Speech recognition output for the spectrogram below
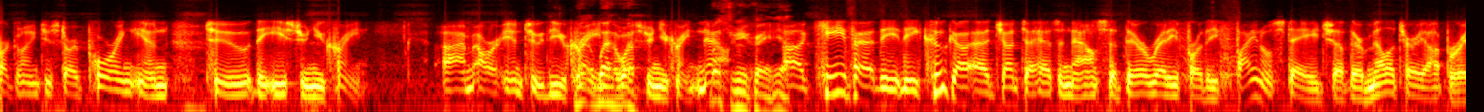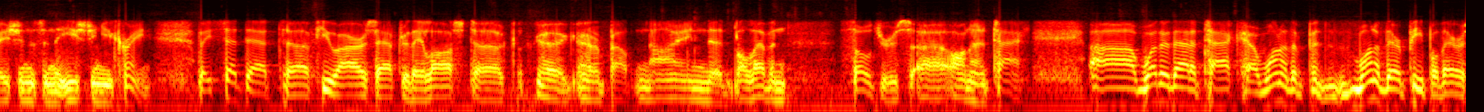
are going to start pouring in to the eastern Ukraine um, or into the Ukraine, well, the western Ukraine. Now, western Ukraine, yeah. Uh, Kiev, uh, the the Kuga uh, junta has announced that they're ready for the final stage of their military operations in the eastern Ukraine. They said that uh, a few hours after they lost uh, uh, about nine, eleven soldiers on an attack. Uh, whether that attack, uh, one of the one of their people there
